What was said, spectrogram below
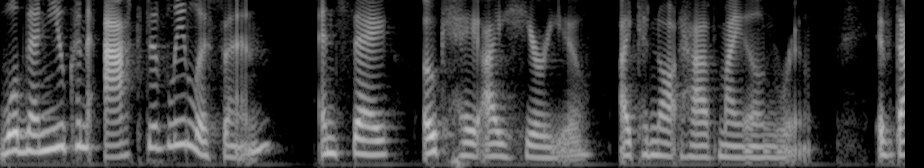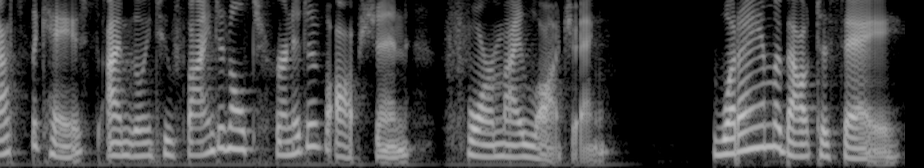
well, then you can actively listen and say, Okay, I hear you. I cannot have my own room. If that's the case, I'm going to find an alternative option for my lodging. What I am about to say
